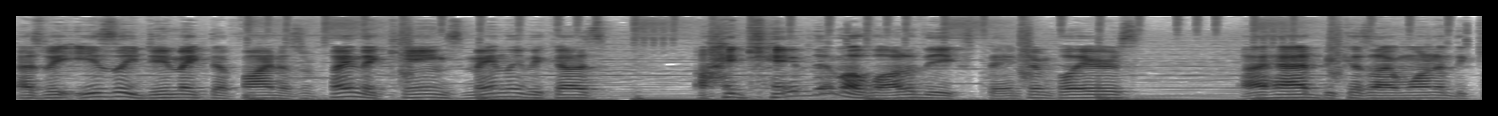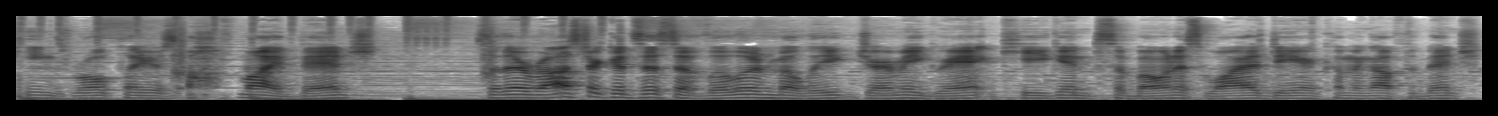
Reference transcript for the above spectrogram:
As we easily do make the finals, we're playing the Kings mainly because I gave them a lot of the expansion players I had because I wanted the Kings role players off my bench. So their roster consists of Lillard, Malik, Jerami Grant, Keegan, Sabonis, Wyatt Dean coming off the bench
